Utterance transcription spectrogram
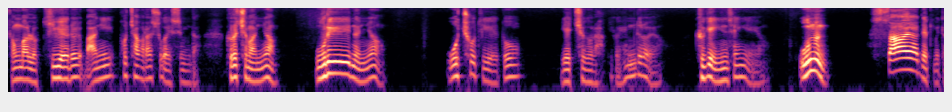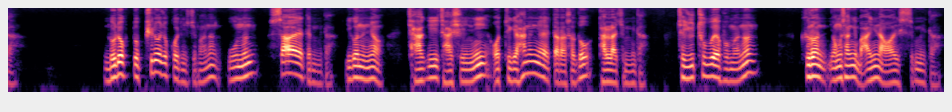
정말로 기회를 많이 포착을 할 수가 있습니다. 그렇지만요, 우리는요, 5초 뒤에도 예측을 하기가 힘들어요. 그게 인생이에요. 운은 쌓아야 됩니다. 노력도 필요 조건이지만은 운은 쌓아야 됩니다. 이거는요, 자기 자신이 어떻게 하느냐에 따라서도 달라집니다. 제 유튜브에 보면은 그런 영상이 많이 나와 있습니다.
